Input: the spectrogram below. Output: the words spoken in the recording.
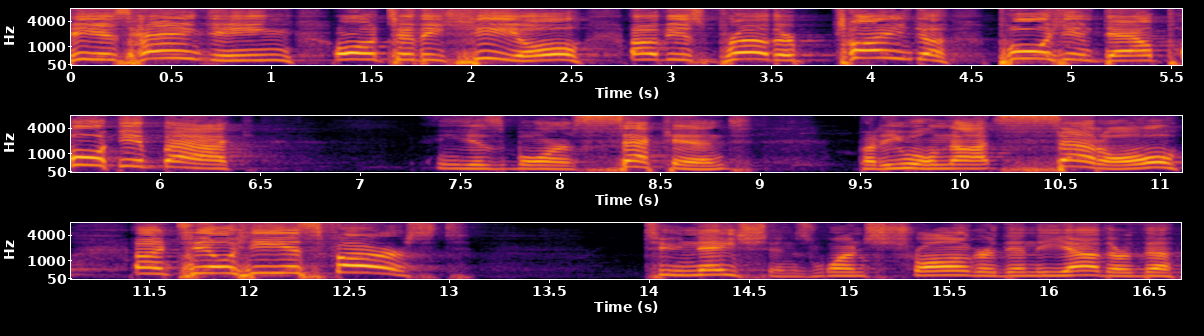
He is hanging onto the heel of his brother, trying to pull him down, pull him back. He is born second, but he will not settle until he is first. Two nations, one stronger than the other. The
